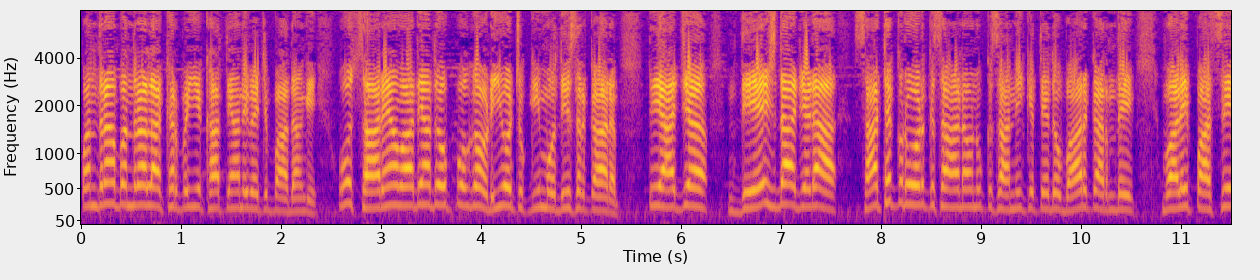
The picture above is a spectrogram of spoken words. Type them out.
15-15 ਲੱਖ ਰੁਪਏ ਖਾਤਿਆਂ ਦੇ ਵਿੱਚ ਪਾ ਦਾਂਗੇ। ਉਹ ਸਾਰਿਆਂ ਵਾਅਦਿਆਂ ਤੋਂ ਭਗੌੜੀ ਹੋ ਚੁੱਕੀ ਮੋਦੀ ਸਰਕਾਰ। ਤੇ ਅੱਜ ਦੇਸ਼ ਦਾ ਜਿਹੜਾ 60 ਕਰੋੜ ਕਿਸਾਨ ਆ, ਉਹਨੂੰ ਕਿਸਾਨੀ ਕਿੱਤੇ ਤੋਂ ਬਾਹਰ ਕਰਨ ਦੇ ਵਾਲੇ ਪਾਸੇ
